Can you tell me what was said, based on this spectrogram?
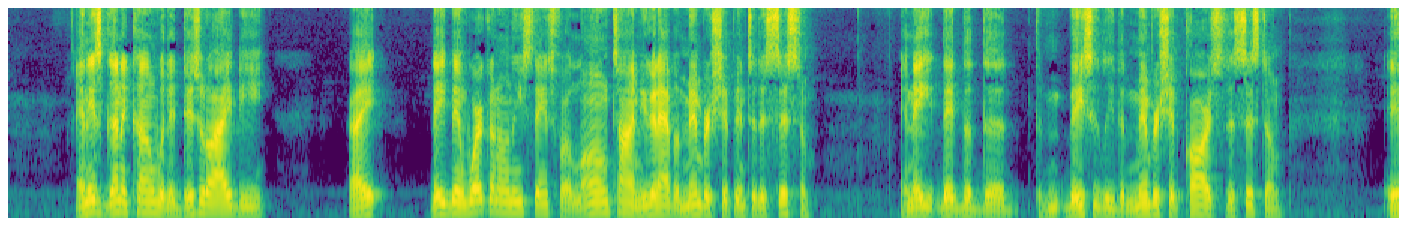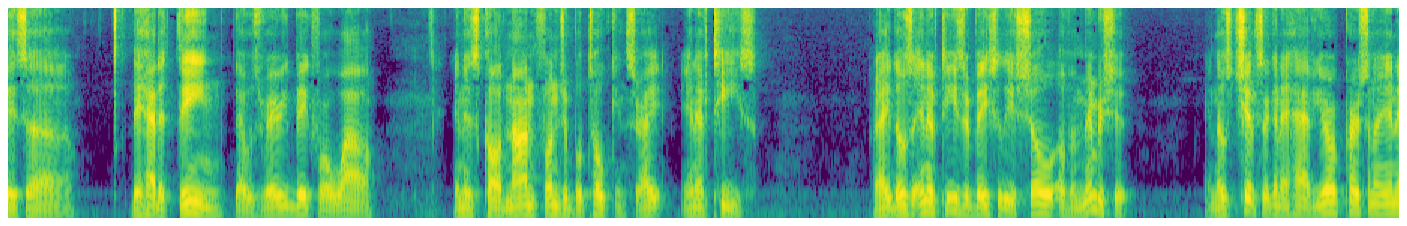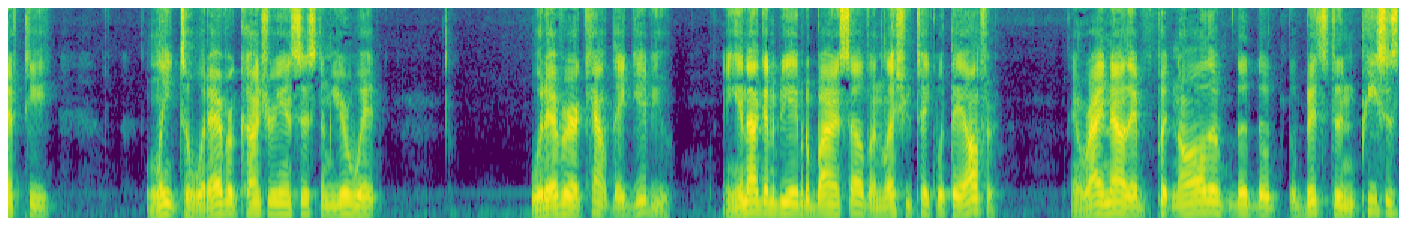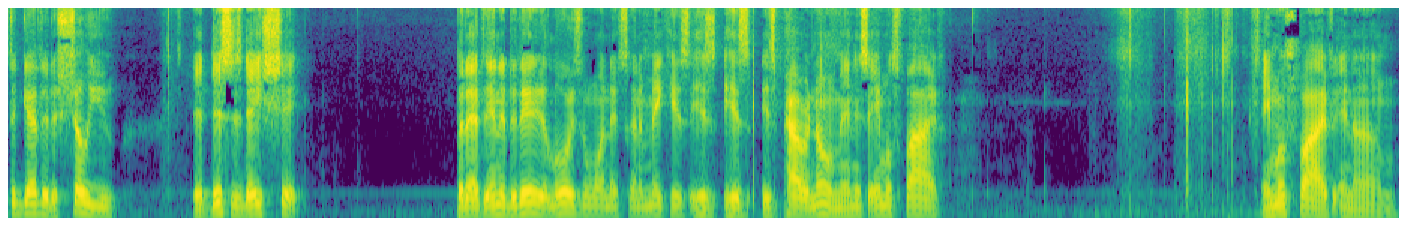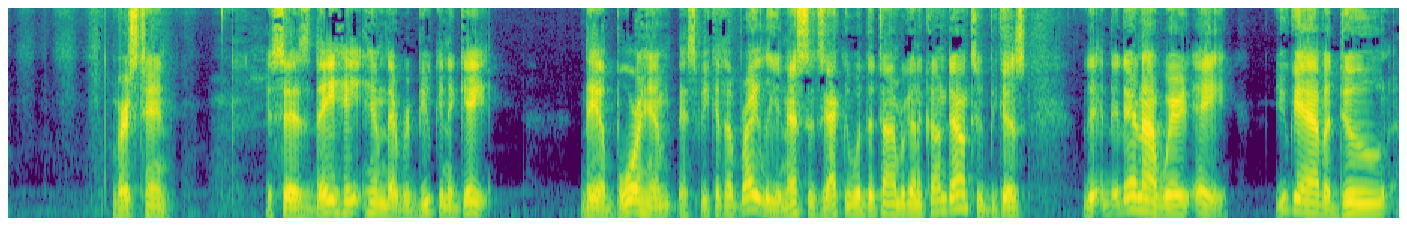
And it's going to come with a digital ID right? They've been working on these things for a long time. You're gonna have a membership into the system, and they, they the, the the basically the membership cards to the system is uh they had a thing that was very big for a while, and it's called non fungible tokens, right? NFTs. Right, those NFTs are basically a show of a membership, and those chips are gonna have your personal NFT linked to whatever country and system you're with whatever account they give you. And you're not going to be able to buy and sell unless you take what they offer. And right now they're putting all the, the, the, the bits and pieces together to show you that this is their shit. But at the end of the day, the Lord's the one that's going to make his his his his power known, man. It's Amos 5. Amos 5 in um verse 10. It says, They hate him that rebuke in the gate, they abhor him that speaketh uprightly. And that's exactly what the time we're going to come down to because they're not worried. Hey, you can have a dude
